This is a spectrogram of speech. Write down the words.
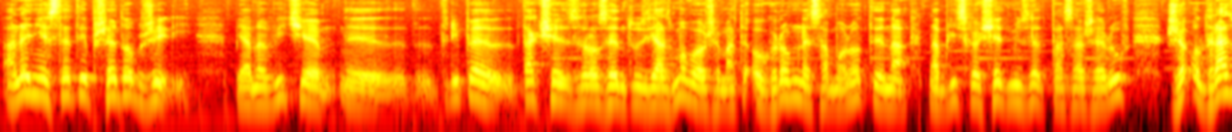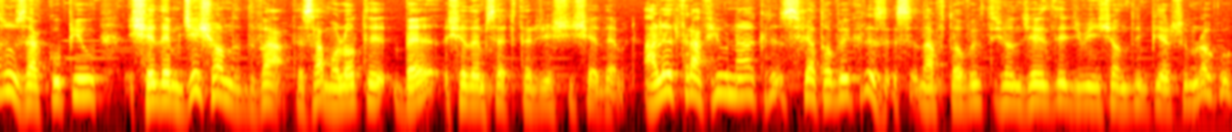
ale niestety przedobrzyli. Mianowicie y, Trippe tak się rozentuzjazmował, że ma te ogromne samoloty na, na blisko 700 pasażerów, że od razu zakupił 72 te samoloty B747, ale trafił na światowy kryzys naftowy w 1991 roku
